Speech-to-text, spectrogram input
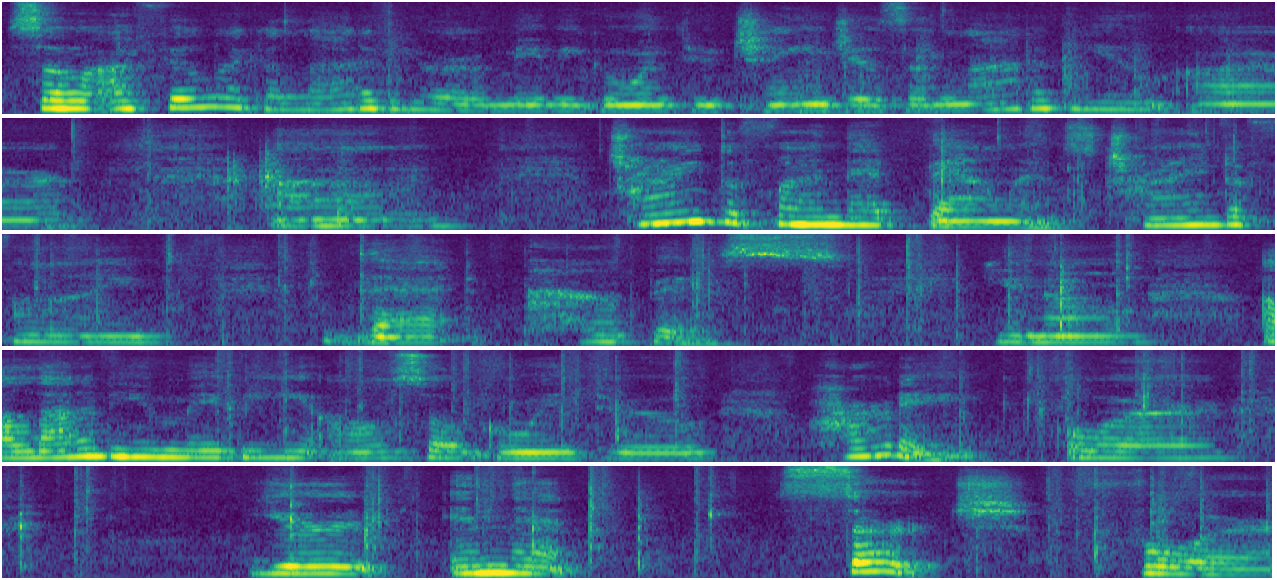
So I feel like a lot of you are maybe going through changes. A lot of you are um, trying to find that balance, trying to find that purpose. You know, a lot of you may be also going through heartache or you're in that search for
